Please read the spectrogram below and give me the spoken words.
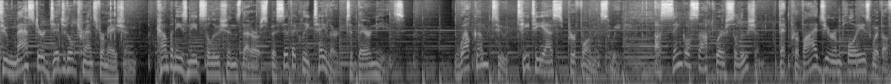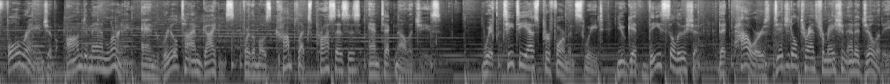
To master digital transformation, companies need solutions that are specifically tailored to their needs. Welcome to TTS Performance Suite, a single software solution that provides your employees with a full range of on-demand learning and real-time guidance for the most complex processes and technologies. With TTS Performance Suite, you get the solution that powers digital transformation and agility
